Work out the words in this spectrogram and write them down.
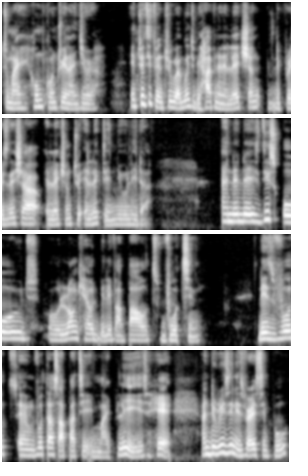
to my home country, Nigeria. In 2023, we are going to be having an election, the presidential election, to elect a new leader. And then there is this old or long-held belief about voting. There's vote, um, voters apathy in my place here. And the reason is very simple.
